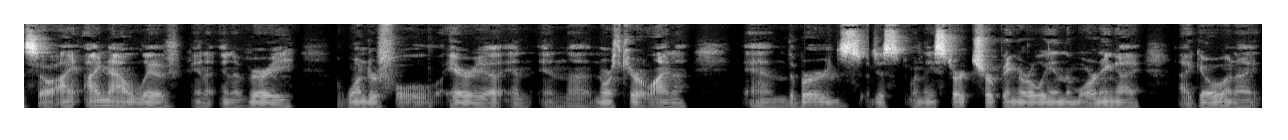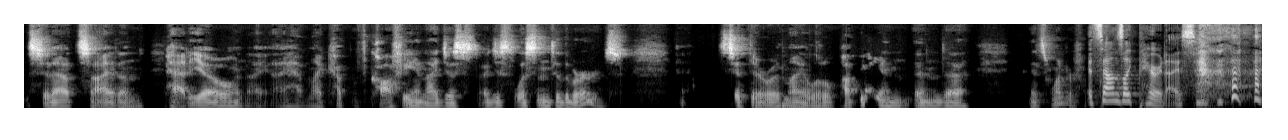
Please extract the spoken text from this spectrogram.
So I, I now live in a, in a very wonderful area in, in uh, North Carolina. And the birds just, when they start chirping early in the morning, I, I go and I sit outside on patio and I, I have my cup of coffee and I just, I just listen to the birds sit there with my little puppy and and uh, it's wonderful. It sounds like paradise. you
